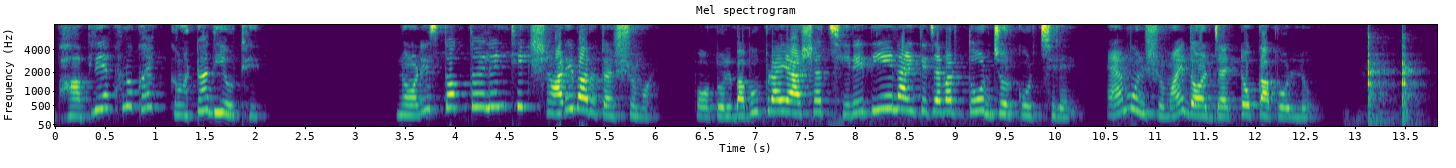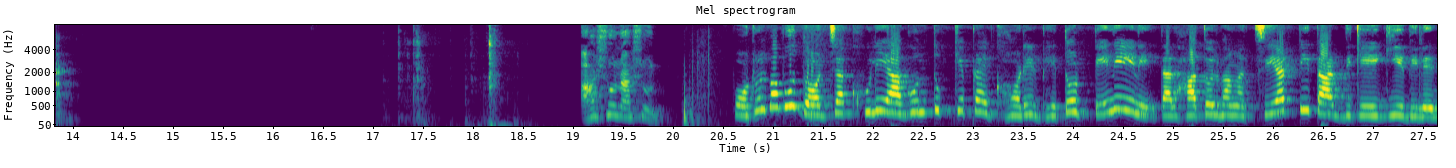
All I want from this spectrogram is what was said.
ভাবলে এখনও গায়ে কাঁটা দিয়ে ওঠে। নরেশ দত্ত এলেন ঠিক সাড়ে বারোটার সময়। পটলবাবু প্রায় আশা ছেড়ে দিয়ে নাইতে যাবার তোড়জোড় করছিলেন। এমন সময় দরজায় টোকা পড়ল। আসুন আসুন। পটলবাবু দরজা খুলে আগন্তুককে প্রায় ঘরের ভেতর টেনে এনে তার হাতল ভাঙা চেয়ারটি তার দিকে এগিয়ে দিলেন।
